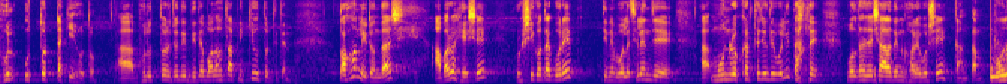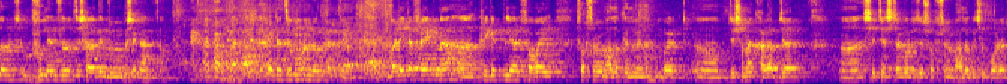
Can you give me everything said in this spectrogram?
ভুল উত্তরটা কি হতো? ভুল উত্তর যদি দিতে বলা হতো, আপনি কি উত্তর দিতেন? তখন লিটন দাস আবারও হেসে রসিকতা করে তিনি বলেছিলেন যে মন রক্ষার্থে যদি বলি তাহলে বলতে হয় যে সারাদিন ঘরে বসে কানতাম ভুল ভুল অ্যান্সার হচ্ছে সারাদিন রুমে বসে কাঁদতাম। এটা হচ্ছে মন রক্ষার্থে। বাট এটা ফ্যাক্ট না ক্রিকেট প্লেয়ার সবাই সবসময় ভালো খেলবে না বাট যে সময় খারাপ যায় সে চেষ্টা করে যে সবসময় ভালো কিছু করার।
